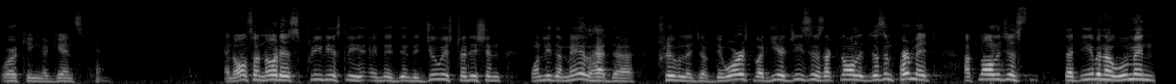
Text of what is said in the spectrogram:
working against him. And also notice previously in the, in the, Jewish tradition, only the male had the privilege of divorce, but here Jesus acknowledges, doesn't permit, acknowledges that even a woman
